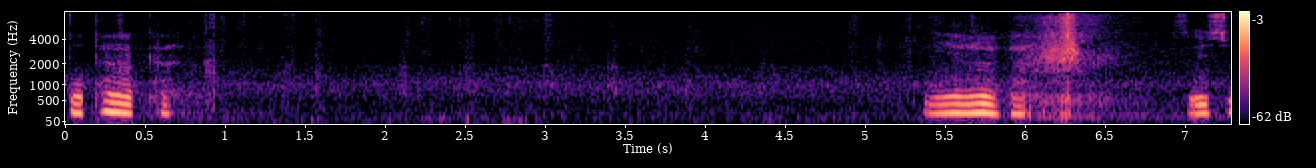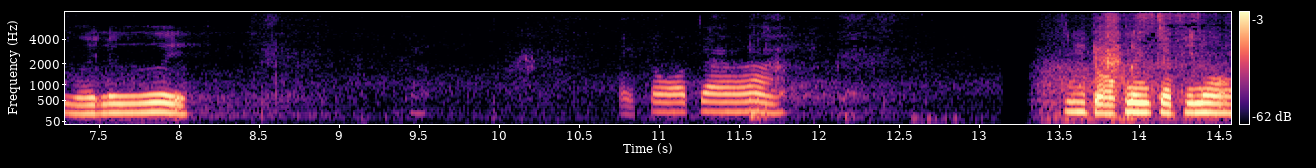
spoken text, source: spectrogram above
ตัวทากค่ะ เนี่ยค่ะ สวยๆเลย ไปต่อจ้า นี่ดอกหนึ่งจ้ะพี่น้อง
